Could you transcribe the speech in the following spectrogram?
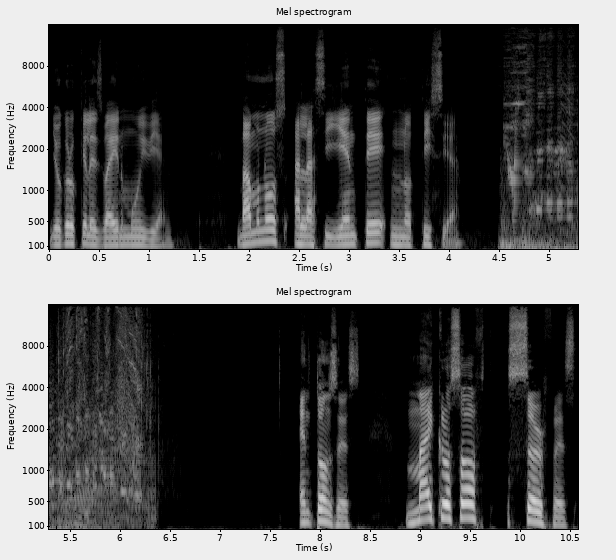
yo creo que les va a ir muy bien. Vámonos a la siguiente noticia. Entonces, Microsoft Surface.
